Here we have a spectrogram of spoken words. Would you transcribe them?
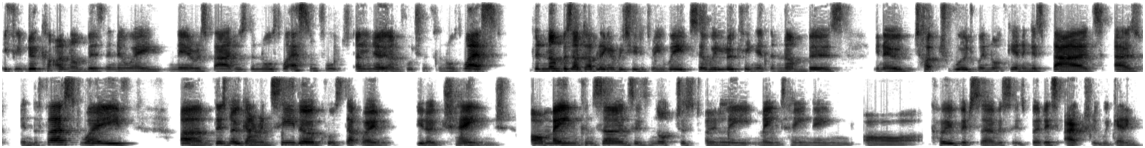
If you look at our numbers, they're no way near as bad as the northwest. Unfortunately, you know, unfortunately for the northwest, the numbers are doubling every two to three weeks. So we're looking at the numbers. You know, touch wood, we're not getting as bad as in the first wave. Um, there's no guarantee, though. Of course, that won't you know change our main concerns is not just only maintaining our COVID services, but it's actually we're getting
